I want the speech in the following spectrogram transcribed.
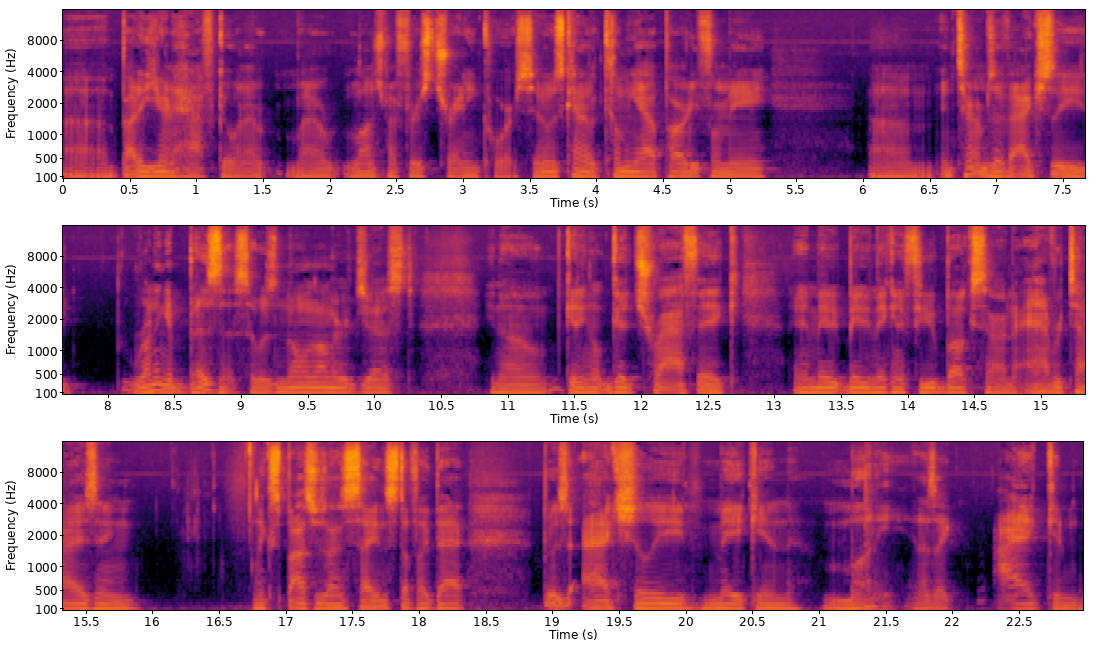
uh, about a year and a half ago when I, when I, launched my first training course. And it was kind of a coming out party for me um, in terms of actually running a business. It was no longer just, you know, getting good traffic and maybe, maybe making a few bucks on advertising, like sponsors on site and stuff like that. But it was actually making money. And I was like, I can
